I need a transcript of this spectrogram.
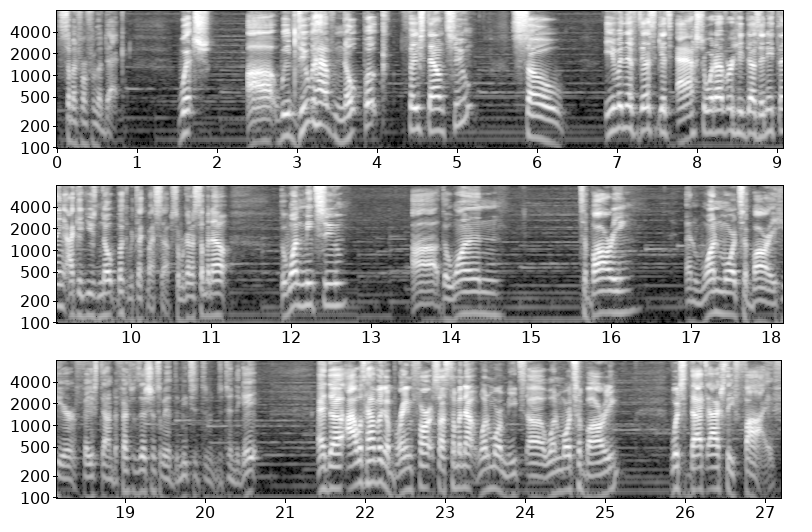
Summon from, from the deck. Which uh, we do have Notebook face down too. So even if this gets asked or whatever, he does anything, I could use Notebook to protect myself. So we're going to summon out the one Mitsu, uh, the one Tabari, and one more Tabari here, face down defense position. So we have the Mitsu to, to negate. And uh, I was having a brain fart, so I summoned out one more meets, uh, one more Tabari, which that's actually five.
